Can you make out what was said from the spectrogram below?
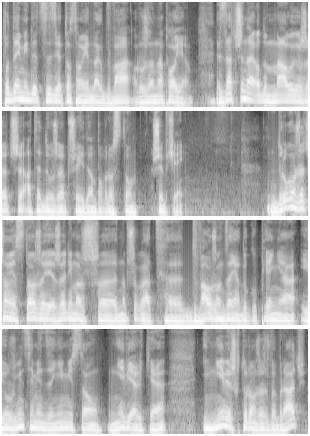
Podejmij decyzję, to są jednak dwa różne napoje. Zaczynaj od małych rzeczy, a te duże przyjdą po prostu szybciej. Drugą rzeczą jest to, że jeżeli masz e, na przykład e, dwa urządzenia do kupienia i różnice między nimi są niewielkie i nie wiesz, którą rzecz wybrać,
